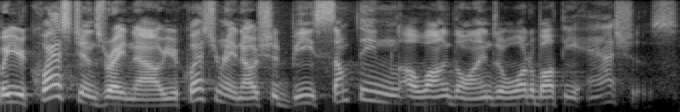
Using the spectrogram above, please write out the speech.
But your questions right now, your question right now should be something along the lines of what about the ashes?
